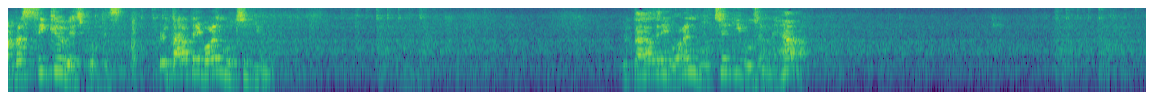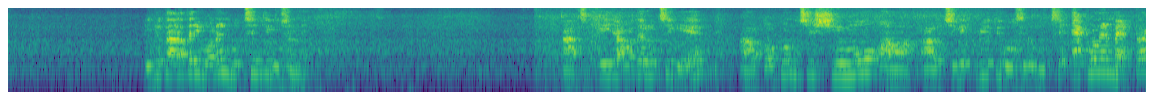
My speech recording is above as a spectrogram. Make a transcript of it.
আমরা সিকিউ বেস করতেছি। একটু তাড়াতাড়ি বলেন বুঝছেন কি না একটু তাড়াতাড়ি বলেন, বুঝছেন কি বুঝেন না হ্যাঁ? একটু তাড়াতাড়ি বলেন, বুঝছেন কি বুঝেন না আচ্ছা এই যে আমাদের হচ্ছে গিয়ে তখন হচ্ছে শিমু আর হচ্ছে গিয়ে প্রিয়তি বলছিল বুঝছে। এখনের ম্যাপটা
